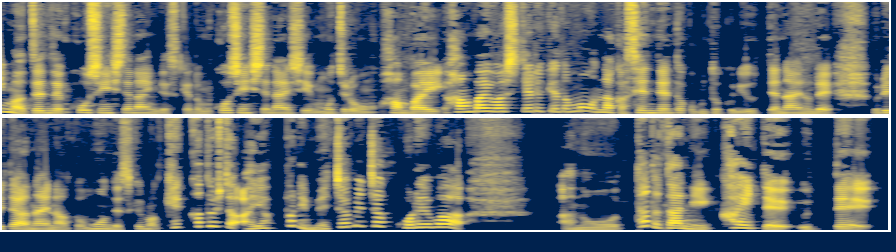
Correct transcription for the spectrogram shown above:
今全然更新してないんですけども、更新してないし、もちろん販売、販売はしてるけども、なんか宣伝とかも特に売ってないので、売れてはないなと思うんですけども、結果としては、あ、やっぱりめちゃめちゃこれは、あの、ただ単に書いて売って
